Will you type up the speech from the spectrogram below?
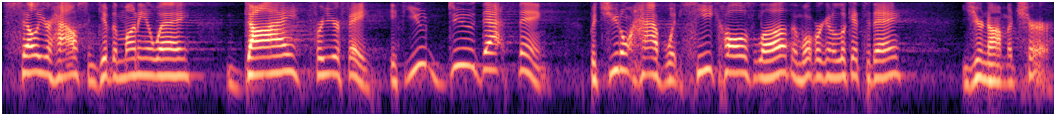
sell your house and give the money away, die for your faith. If you do that thing, but you don't have what he calls love and what we're going to look at today, you're not mature.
